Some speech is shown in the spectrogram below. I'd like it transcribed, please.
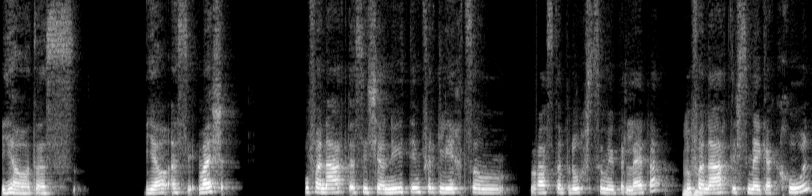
ja, das, ja, es, weißt, auf eine Art, es ist ja nichts im Vergleich zum, was du brauchst zum Überleben. Mhm. Auf eine Art ist es mega cool.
